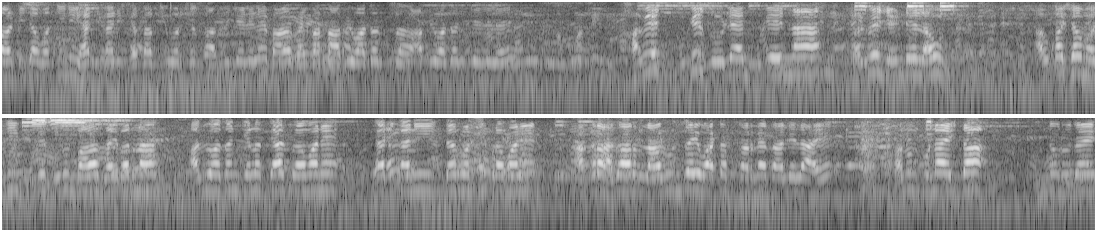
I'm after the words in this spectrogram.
पार्टीच्या वतीने ह्या ठिकाणी शताब्दी वर्ष साजरे केलेले आहे. बाळासाहेबांना अभिवादन अभिवादन केलेलं आहे. हवेत फुगे सोडले आणि फुगेंना भगवे झेंडे लावून अवकाशामध्ये फुगे सोडून बाळासाहेबांना अभिवादन केलं. त्याचप्रमाणे या ठिकाणी दरवर्षीप्रमाणे अकरा हजार लाडूंचंही वाटप करण्यात आलेलं आहे. म्हणून पुन्हा एकदा हिंदू हृदय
